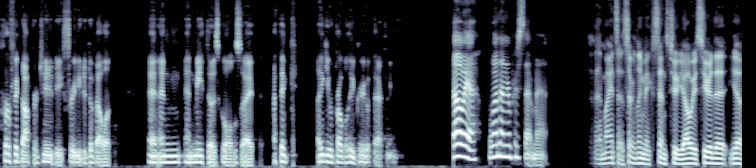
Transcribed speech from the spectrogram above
perfect opportunity for you to develop and, and, and meet those goals. I, I think I think you would probably agree with that. Oh yeah, one hundred percent, Matt. That mindset certainly makes sense too. You always hear that you know,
